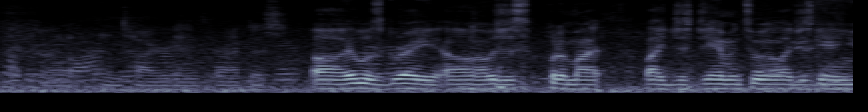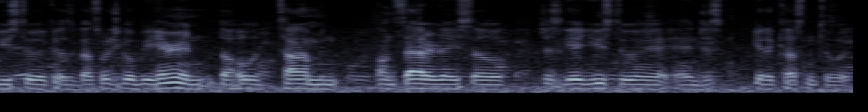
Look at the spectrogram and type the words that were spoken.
throughout the entire day of practice? Uh, it was great. Um, I was just putting my like just jamming to it, like just getting used to it because that's what you're gonna be hearing the whole time in, on Saturday. So just get used to it and just get accustomed to it.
